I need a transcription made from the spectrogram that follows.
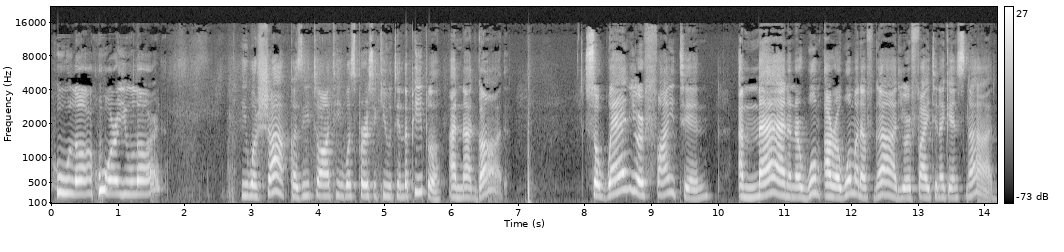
Who, Lord? Who are you, Lord? He was shocked because he thought he was persecuting the people and not God. So when you're fighting a man and a woman or a woman of God, you're fighting against God.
